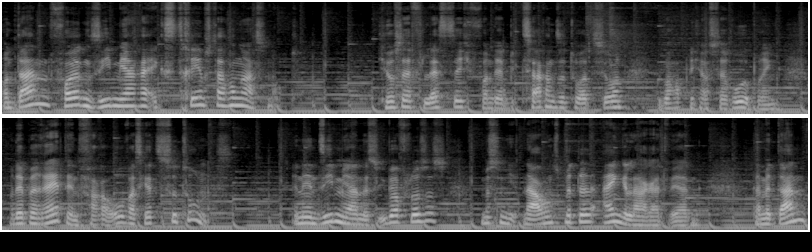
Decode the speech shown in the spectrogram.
und dann folgen sieben Jahre extremster Hungersnot. Josef lässt sich von der bizarren Situation überhaupt nicht aus der Ruhe bringen und er berät den Pharao, was jetzt zu tun ist. In den sieben Jahren des Überflusses müssen Nahrungsmittel eingelagert werden, damit dann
